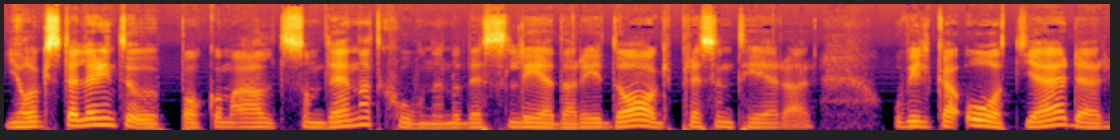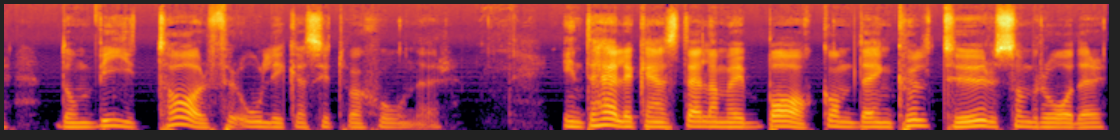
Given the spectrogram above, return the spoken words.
Jag ställer inte upp bakom allt som den nationen och dess ledare idag presenterar och vilka åtgärder de vidtar för olika situationer. Inte heller kan jag ställa mig bakom den kultur som råder,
